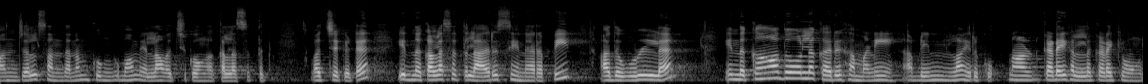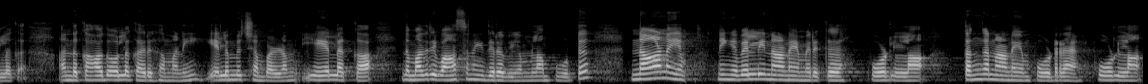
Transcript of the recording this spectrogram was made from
மஞ்சள் சந்தனம் குங்குமம் எல்லாம் வச்சுக்கோங்க கலசத்துக்கு. வச்சுக்கிட்டு இந்த கலசத்தில் அரிசி நிரப்பி அது உள்ள இந்த காதோல கருகமணி அப்படின்லாம் இருக்கும். நான் கடைகளில் கிடைக்கும் உங்களுக்கு. அந்த காதோல கருகமணி எலுமிச்சம்பழம் ஏலக்காய் இந்த மாதிரி வாசனை திரவியம்லாம் போட்டு நாணயம் நீங்கள் வெள்ளி நாணயம் இருக்குது போடலாம். தங்க நாணயம் போடுறேன் போடலாம்.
